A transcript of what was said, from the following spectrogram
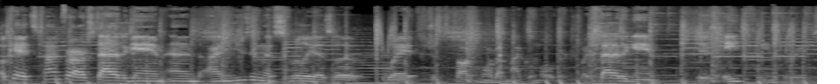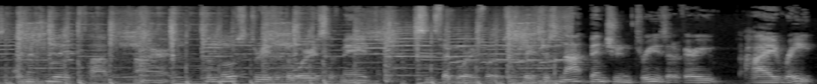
Okay, it's time for our stat of the game, and I'm using this really as a way to just talk more about Mychal Mulder. So our stat of the game is 18 threes. I mentioned it at the top. The most threes that the Warriors have made since February 1st. They've just not been shooting threes at a very high rate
